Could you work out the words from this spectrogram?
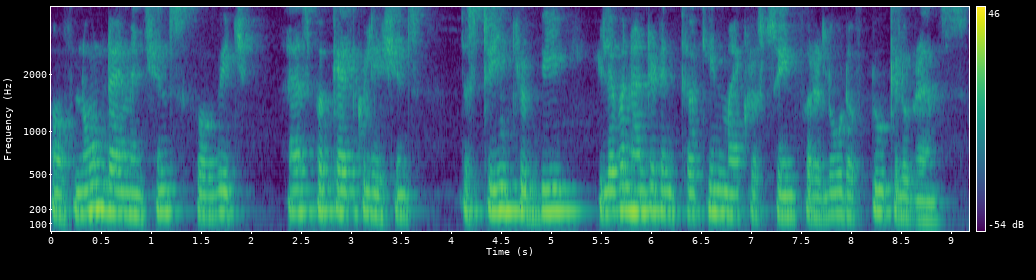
of known dimensions for which, as per calculations, the strain should be 1113 microstrain for a load of 2 kilograms.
